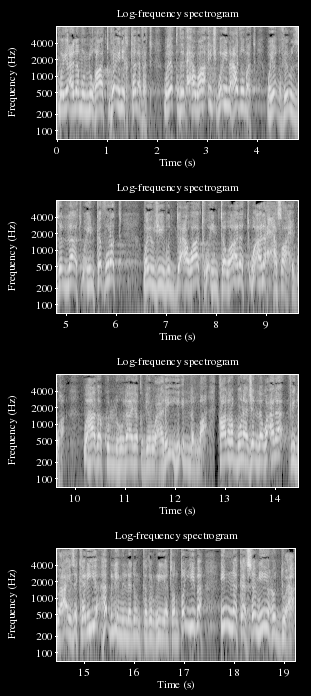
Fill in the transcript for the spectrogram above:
ويعلم اللغات وإن اختلفت ويقضي الحوائج وإن عظمت ويغفر الزلات وإن كثرت ويجيب الدعوات وإن توالت وألح صاحبها. وهذا كله لا يقدر عليه إلا الله. قال ربنا جل وعلا في دعاء زكريا هب لي من لدنك ذرية طيبة إنك سميع الدعاء.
